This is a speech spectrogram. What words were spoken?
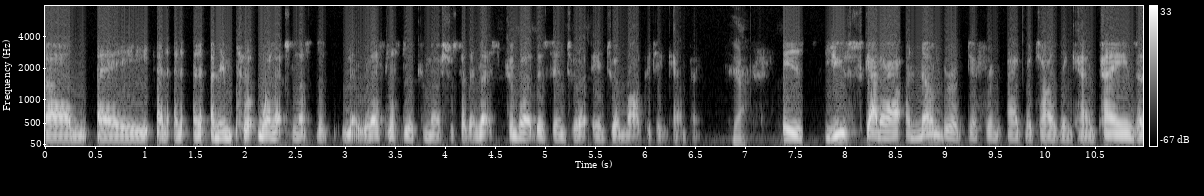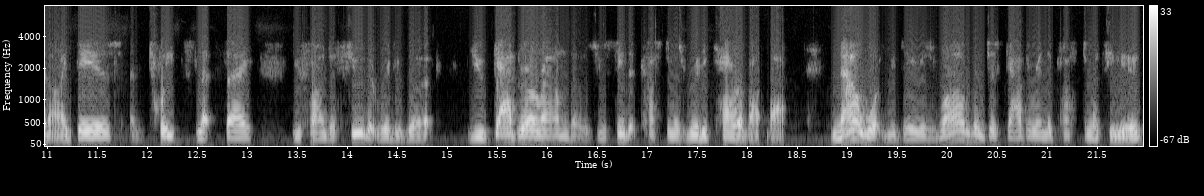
um, a an an, an employ. Well, let's let's let's let's do a commercial setting. Let's convert this into a into a marketing campaign. Yeah, is you scatter out a number of different advertising campaigns and ideas and tweets. Let's say you find a few that really work. You gather around those. You see that customers really care about that. Now, what you do is rather than just gathering the customer to you,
